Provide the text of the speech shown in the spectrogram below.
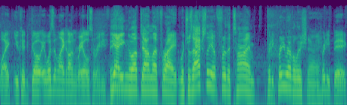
Like you could go. It wasn't like on rails or anything. Yeah, you can go up, down, left, right, which was actually for the time pretty pretty revolutionary. pretty big.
